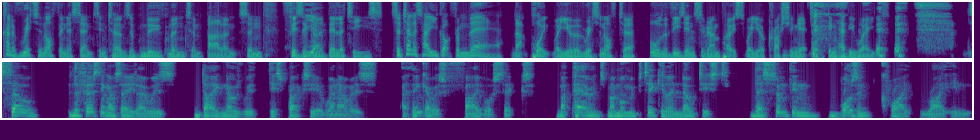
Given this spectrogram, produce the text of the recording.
kind of written off in a sense in terms of movement and balance and physical yeah. abilities. So tell us how you got from there, that point where you were written off to all of these Instagram posts where you're crushing it, lifting heavy weights. so the first thing I'll say is I was diagnosed with dyspraxia when I was I think I was five or six. My parents, my mum in particular, noticed there's something wasn't quite right in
